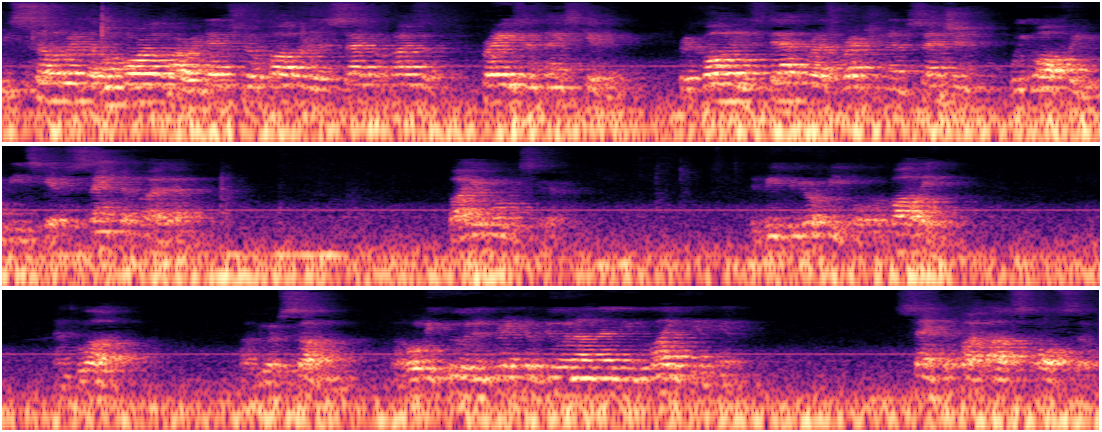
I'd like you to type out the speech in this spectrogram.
We celebrate the memorial of our redemption, O Father, in the sacrifice of praise and thanksgiving. Recalling his death, resurrection, and ascension, we offer you these gifts. Sanctify them by your Holy Spirit. To be for your people the body and blood of your Son, the holy food and drink of new and unending life in him. Sanctify us also,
